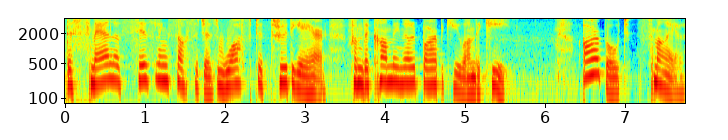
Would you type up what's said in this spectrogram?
The smell of sizzling sausages wafted through the air from the communal barbecue on the quay. Our boat, Smile,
